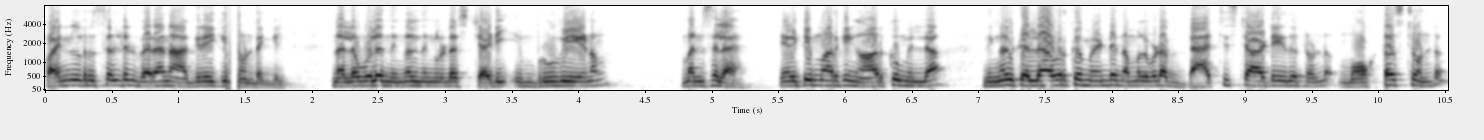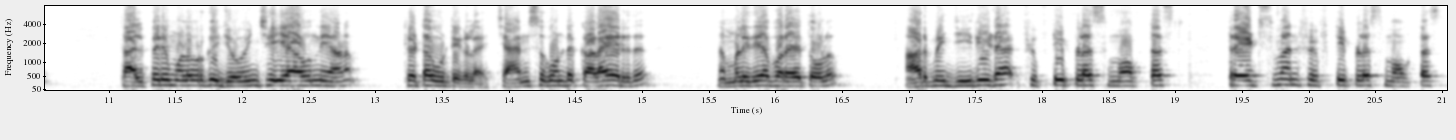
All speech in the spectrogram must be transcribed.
ഫൈനൽ റിസൾട്ടിൽ വരാൻ ആഗ്രഹിക്കുന്നുണ്ടെങ്കിൽ നല്ലപോലെ നിങ്ങൾ നിങ്ങളുടെ സ്റ്റഡി ഇമ്പ്രൂവ് ചെയ്യണം. മനസ്സിലായി? നെഗറ്റീവ് മാർക്കിംഗ് ആർക്കുമില്ല. നിങ്ങൾക്ക് എല്ലാവർക്കും വേണ്ടി നമ്മളിവിടെ ബാച്ച് സ്റ്റാർട്ട് ചെയ്തിട്ടുണ്ട്. മോക്ക് ടെസ്റ്റ് ഉണ്ട്. താല്പര്യമുള്ളവർക്ക് ജോയിൻ ചെയ്യാവുന്നതാണ്. കേട്ട കുട്ടികളെ? ചാൻസ് കൊണ്ട് കളയരുത്. നമ്മൾ ഇതേ പറയത്തോളൂ. ആർമി ജി ഡിയുടെ fifty plus mock test tradesman fifty plus mock test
